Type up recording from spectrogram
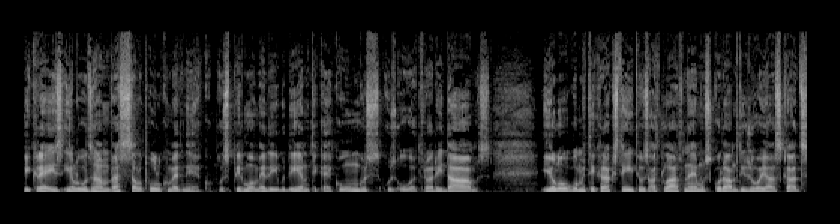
Ikreiz ielūdzām veselu pulku mednieku. Uz pirmo medību dienu tikai kungus, uz otru arī dāmas. Ielūgumi tika rakstīti uz atklātnēm, uz kurām dižojās kāds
